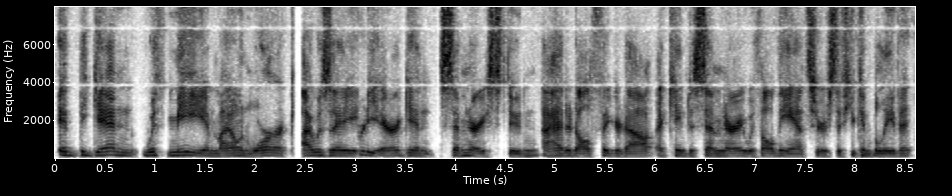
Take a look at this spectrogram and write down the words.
it began with me and my own work. I was a pretty arrogant seminary student. I had it all figured out. I came to seminary with all the answers, if you can believe it.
